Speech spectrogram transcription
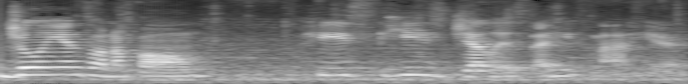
Julian's on the phone. He's he's jealous that he's not here.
